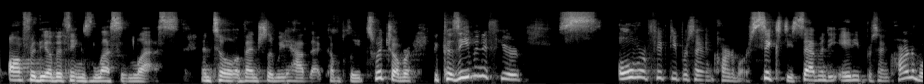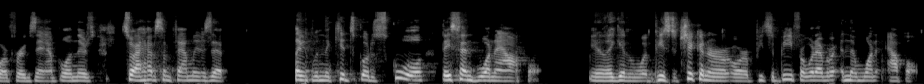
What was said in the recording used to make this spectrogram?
offer the other things less and less until eventually we have that complete switchover. Because even if you're over 50% carnivore, 60, 70, 80% carnivore, for example, and there's so I have some families that like when the kids go to school, they send one apple you know, they give them a piece of chicken or, or a piece of beef or whatever, and then one apple.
